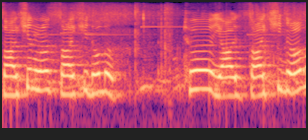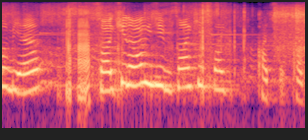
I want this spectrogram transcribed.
Sakin lan sakin oğlum. Tö ya sakin oğlum ya. Sakin abicim sakin sakin. Kaç kaç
